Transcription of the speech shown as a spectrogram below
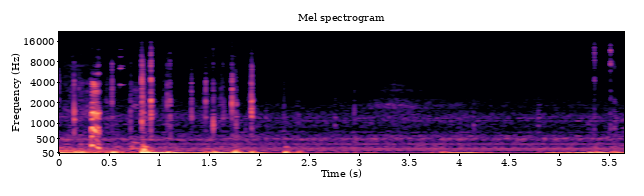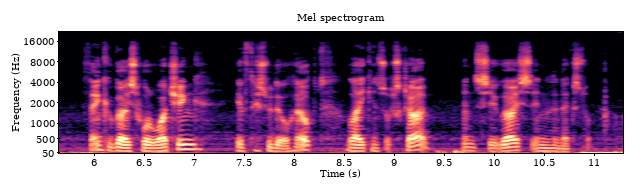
Thank you guys for watching. If this video helped, like and subscribe and see you guys in the next one.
